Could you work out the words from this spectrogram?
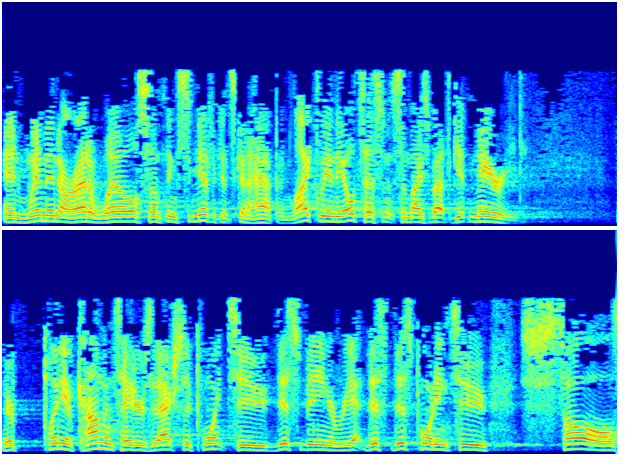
and women are at a well, something significant's going to happen. Likely in the Old Testament, somebody's about to get married. There are plenty of commentators that actually point to this being a rea- this this pointing to Saul's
